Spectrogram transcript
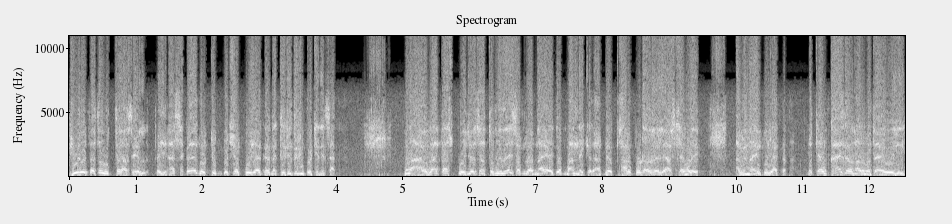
हे जर त्याचं उत्तर असेल तर ह्या सगळ्या गोष्टींपेक्षा पूजा करणं कितीतरी पटीने चांगलं अर्धा तास पूजेचा तुम्ही नाही समजा नाही एकदम मान्य केला. आम्ही फार पुढवलेले असल्यामुळे आम्ही नाही पूजा करणार. मग तेव्हा काय करणार मग त्यावेळी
